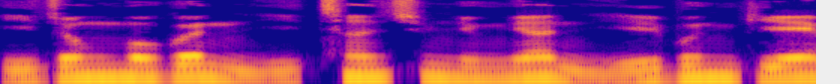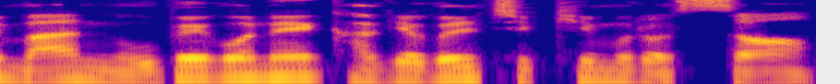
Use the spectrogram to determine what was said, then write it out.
이 종목은 2016년 1분기에 1,500원의 가격을 지킴으로써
